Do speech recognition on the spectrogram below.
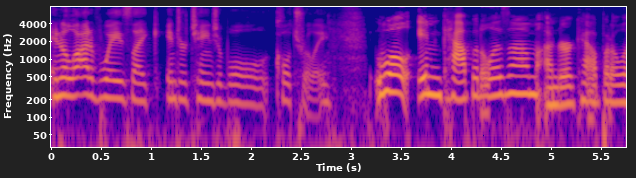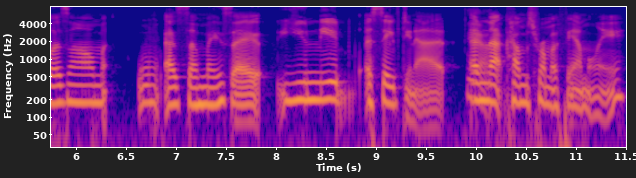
in a lot of ways like interchangeable culturally Well, in capitalism, under capitalism, as some may say, you need a safety net, Yeah. and that comes from a family.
